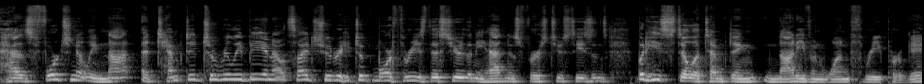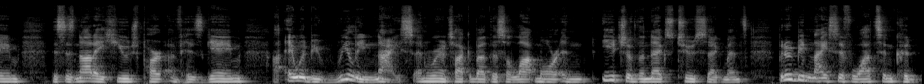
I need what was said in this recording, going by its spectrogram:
has fortunately not attempted to really be an outside shooter. He took more threes this year than he had in his first two seasons, but he's still attempting not even one three per game. This is not a huge part of his game. Uh, it would be really nice, and we're going to talk about this a lot more in each of the next two segments, but it would be nice if Watson could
